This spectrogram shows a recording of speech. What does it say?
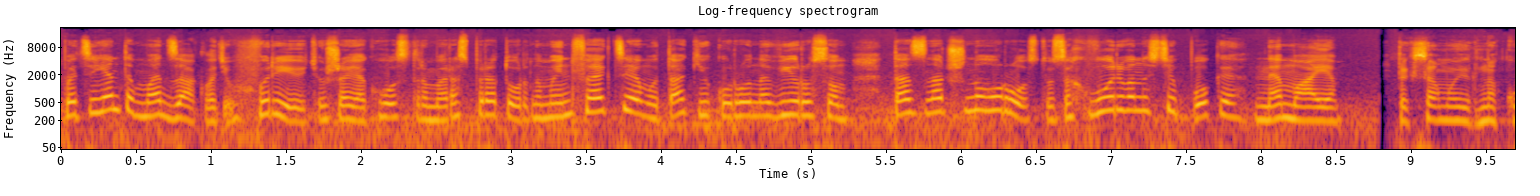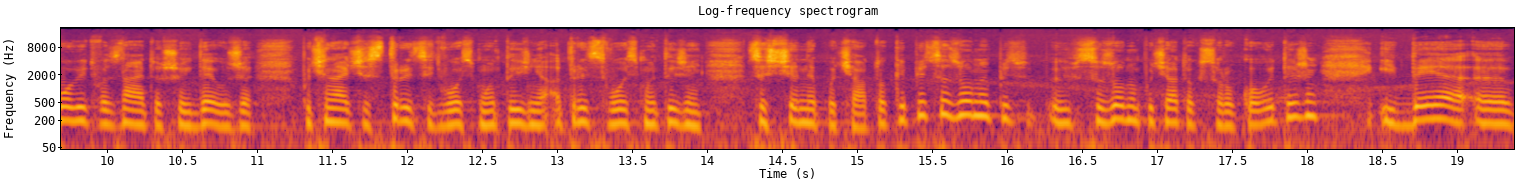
Пацієнти медзакладів хворіють уже як гострими респіраторними інфекціями, так і коронавірусом. Та значного росту захворюваності поки немає. Так само, як на ковід, ви знаєте, що йде вже починаючи з 38 тижня, а 38 тиждень це ще не початок епідсезону, під сезону початок 40 тиждень. Іде е,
